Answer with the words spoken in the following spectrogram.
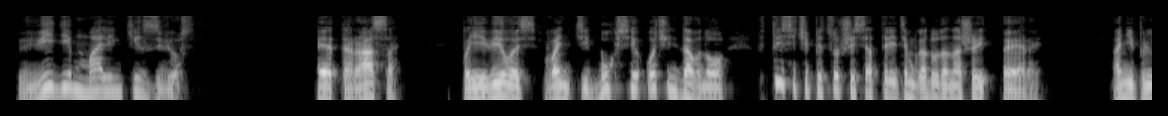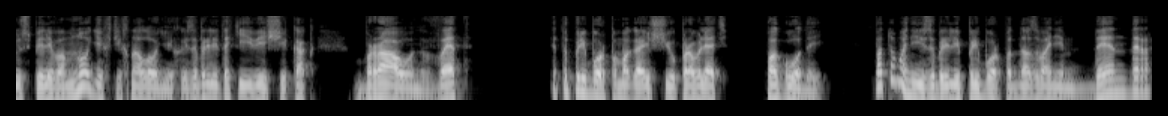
в виде маленьких звезд. Эта раса появилась в Антибуксе очень давно, в 1563 году до нашей эры. Они преуспели во многих технологиях, изобрели такие вещи, как Браун-Вет. Это прибор, помогающий управлять погодой. Потом они изобрели прибор под названием Дендер.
